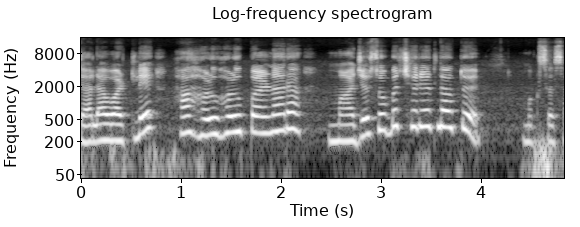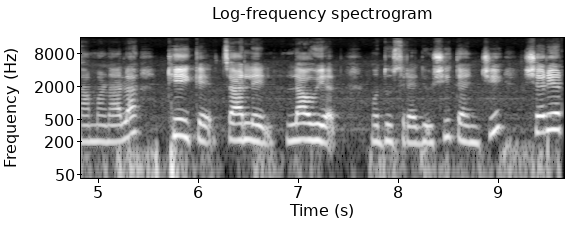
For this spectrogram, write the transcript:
त्याला वाटले हा हळूहळू पळणारा माझ्यासोबत शर्यत लावतोय. मग ससा म्हणाला ठीक आहे चालेल लावूयात. मग दुसऱ्या दिवशी त्यांची शर्यत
